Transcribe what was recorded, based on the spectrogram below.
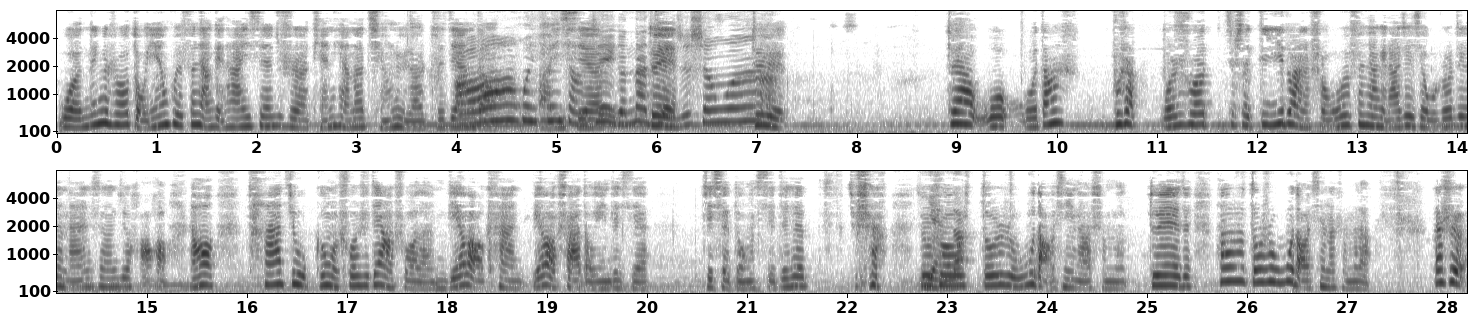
我那个时候抖音会分享给他一些就是甜甜的情侣的之间的、哦，会呃分享这个，那对简直升温啊！对，对啊，我我当时不是我是说，就是第一段的时候，我会分享给他这些，我说这个男生就好好，然后他就跟我说是这样说的，你别老看，别老刷抖音这些这些东西，这些就是就是说都是误导性的什么，对对，他说都是误导性的什么的，但是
